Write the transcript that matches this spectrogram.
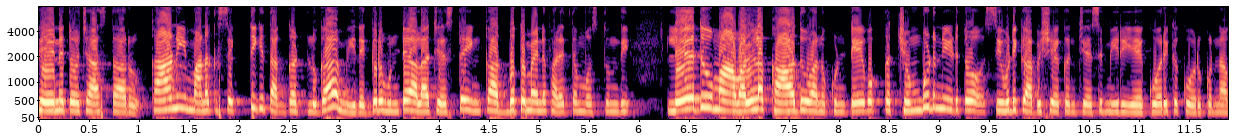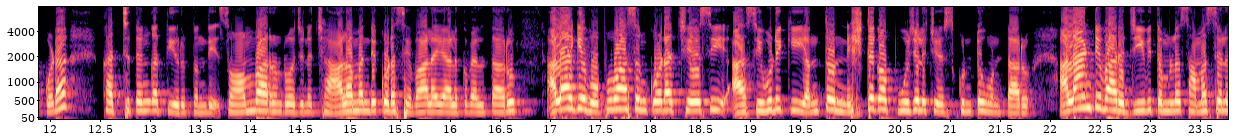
తేనెతో చేస్తారు. కానీ మనకు శక్తికి తగ్గట్లుగా మీ దగ్గర ఉంటే అలా చేస్తే ఇంకా అద్భుతమైన ఫలితం వస్తుంది. లేదు మా వల్ల కాదు అనుకుంటే ఒక్క చెంబుడు నీటితో శివుడికి అభిషేకం చేసి మీరు ఏ కోరిక కోరుకున్నా కూడా ఖచ్చితంగా తీరుతుంది. సోమవారం రోజున చాలామంది కూడా శివాలయాలకు వెళ్తారు. అలాగే ఉపవాసం కూడా చేసి ఆ శివుడికి ఎంతో నిష్టగా పూజలు చేసుకుంటూ ఉంటారు. అలాంటి వారి జీవితంలో సమస్యల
